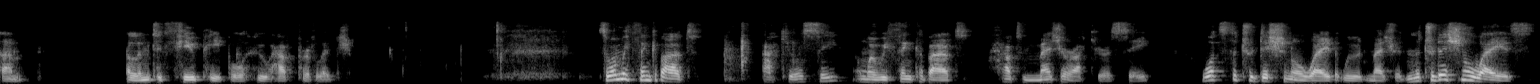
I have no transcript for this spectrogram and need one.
um, a limited few people who have privilege. So when we think about accuracy and when we think about how to measure accuracy, what's the traditional way that we would measure it? And the traditional way is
